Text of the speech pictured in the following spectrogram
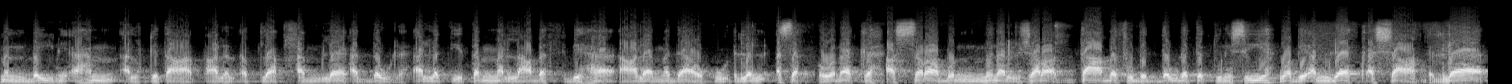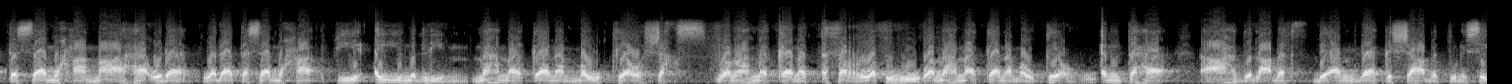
من بين أهم القطاعات على الإطلاق املاك الدولة التي تم العبث بها على مدى عقود. للأسف هناك أسراب من الجراد تعبث بالدولة التونسية وبأملاك الشعب. لا تسامح مع هؤلاء ولا تسامح في أي مليم مهما كان موقع الشخص ومهما كانت ثروته ومهما كان موقعه. انتهى عهد العبث بأملاك الشعب التونسي.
